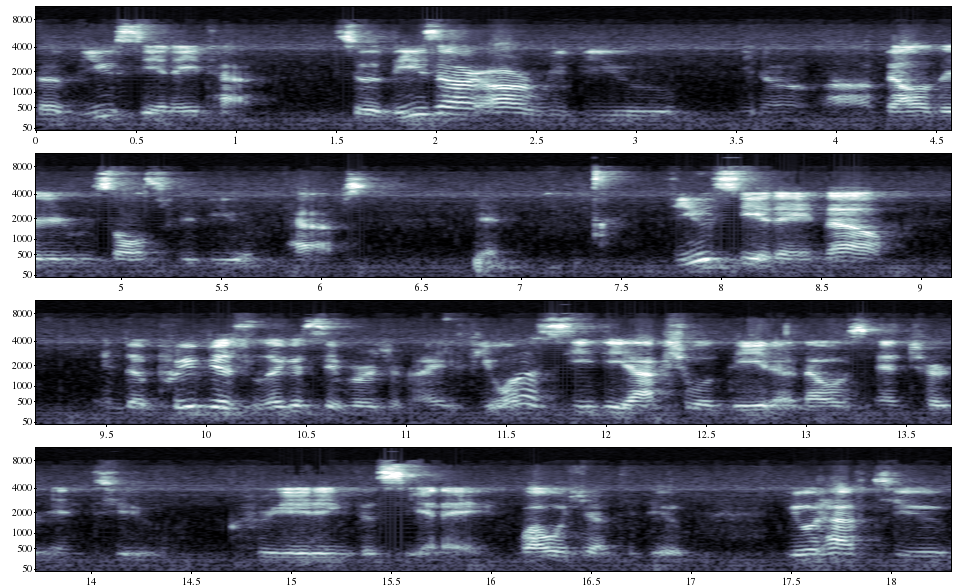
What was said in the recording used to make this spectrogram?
the View CNA tab. So these are our review, you know, uh, validated results review tabs. Okay. View CNA. Now, in the previous legacy version, right, if you want to see the actual data that was entered into creating the CNA, what would you have to do? You would have to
